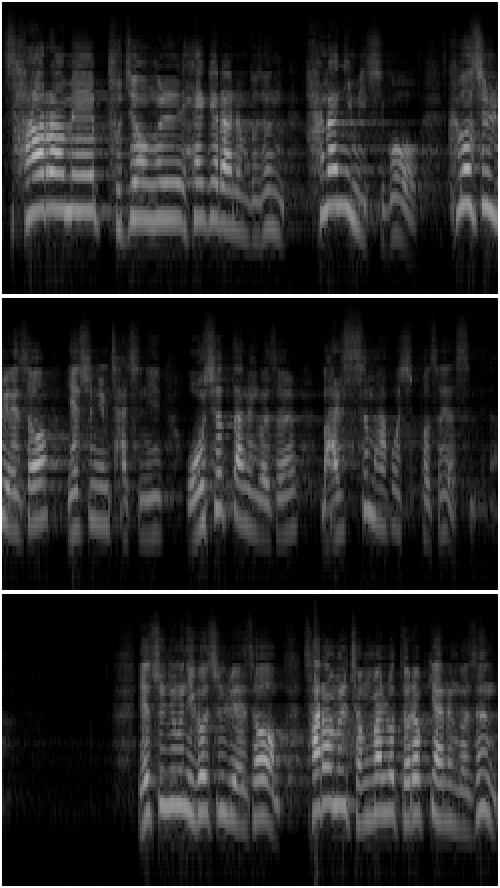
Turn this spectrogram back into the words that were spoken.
사람의 부정을 해결하는 분은 하나님이시고 그것을 위해서 예수님 자신이 오셨다는 것을 말씀하고 싶어서였습니다. 예수님은 이것을 위해서 사람을 정말로 더럽게 하는 것은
